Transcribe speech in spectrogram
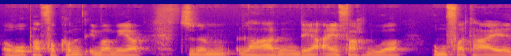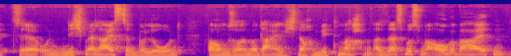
Europa verkommt immer mehr zu einem Laden, der einfach nur umverteilt äh, und nicht mehr Leistung belohnt. Warum sollen wir da eigentlich noch mitmachen? Also das muss man im Auge behalten.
